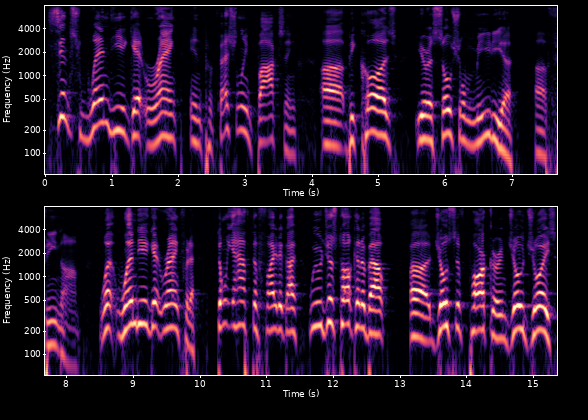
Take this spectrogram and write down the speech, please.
Since when do you get ranked in professionally boxing uh, because you're a social media uh, phenom? When, when do you get ranked for that? Don't you have to fight a guy? We were just talking about uh, Joseph Parker and Joe Joyce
